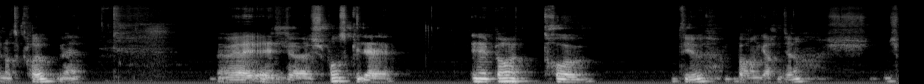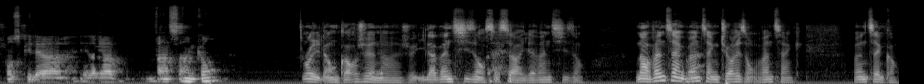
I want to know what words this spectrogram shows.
notre club, mais, je pense qu'il est, n'est pas trop vieux pour un gardien. Je, pense qu'il a, il a 25 ans. Oui, il est encore jeune. Hein. il a 26 ans, c'est ça, il a 26 ans. Non, 25, 25, tu as raison, 25. 25 ans.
